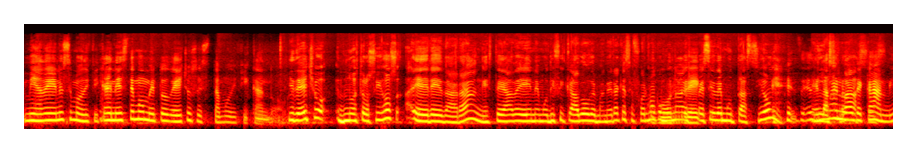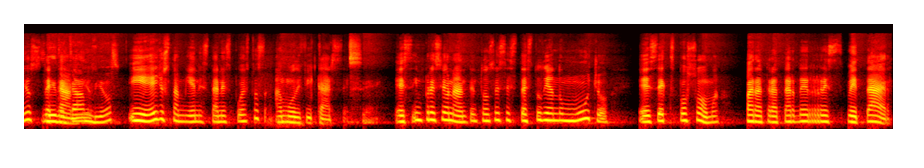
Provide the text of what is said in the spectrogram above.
mi ADN se modifica. En este momento, de hecho, se está modificando. Y de hecho, nuestros hijos heredarán este ADN modificado de manera que se forma como una especie de mutación en las bueno, de cambios, de, cambios. Y ellos también están expuestos a modificarse. Es impresionante. Entonces, se está estudiando mucho ese exposoma para tratar de respetar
